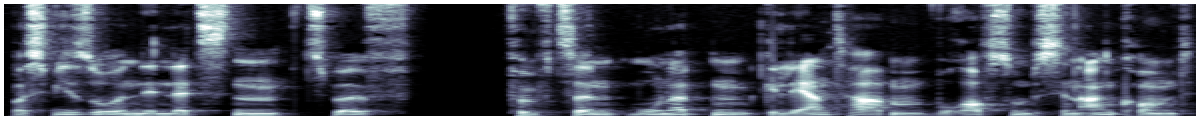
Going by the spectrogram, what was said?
was wir so in den letzten zwölf, 15 Monaten gelernt haben, worauf es so ein bisschen ankommt,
